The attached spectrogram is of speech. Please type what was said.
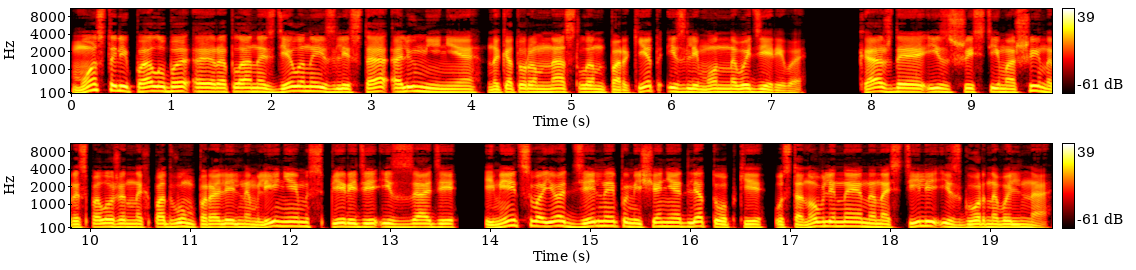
Мост или палуба аэроплана сделаны из листа алюминия, на котором наслан паркет из лимонного дерева. Каждая из шести машин, расположенных по двум параллельным линиям спереди и сзади, имеет свое отдельное помещение для топки, установленное на настиле из горного льна.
